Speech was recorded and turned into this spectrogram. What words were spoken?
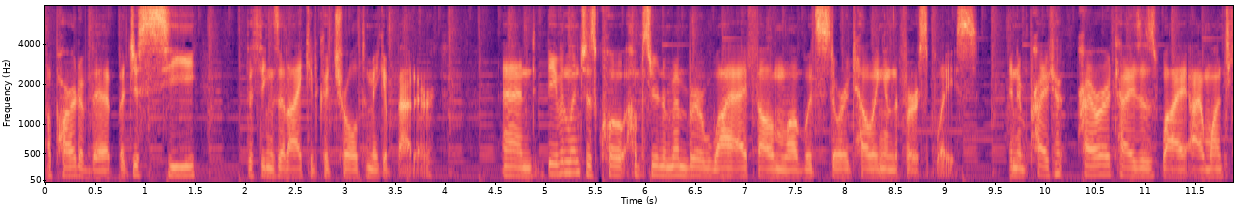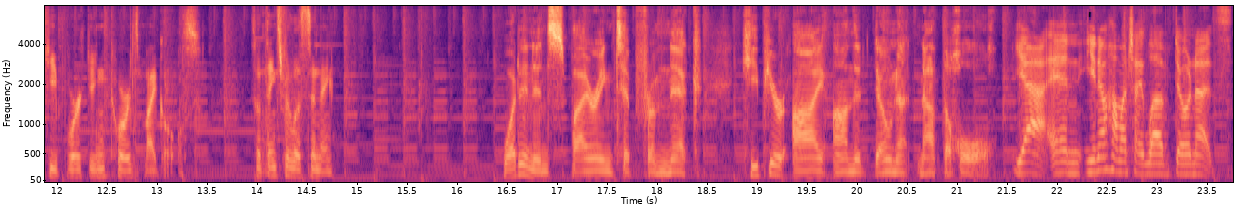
a part of it, but just see the things that I could control to make it better. And David Lynch's quote helps you remember why I fell in love with storytelling in the first place. And it pri- prioritizes why I want to keep working towards my goals. So thanks for listening. What an inspiring tip from Nick. Keep your eye on the donut, not the hole. Yeah, and you know how much I love donuts.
